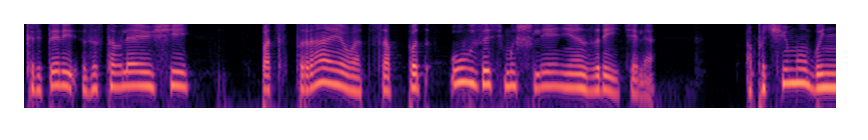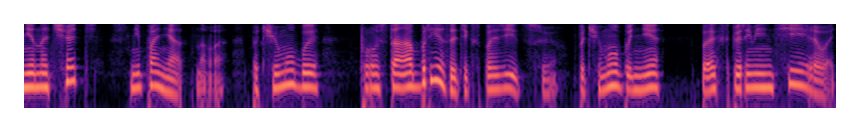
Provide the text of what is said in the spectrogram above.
критерий, заставляющий подстраиваться под узость мышления зрителя. А почему бы не начать с непонятного? Почему бы просто обрезать экспозицию? Почему бы не поэкспериментировать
